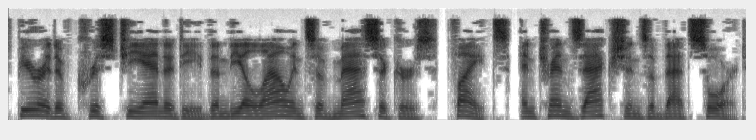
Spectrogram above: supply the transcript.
spirit of Christianity than the allowance of massacres, fights, and transactions of that sort."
